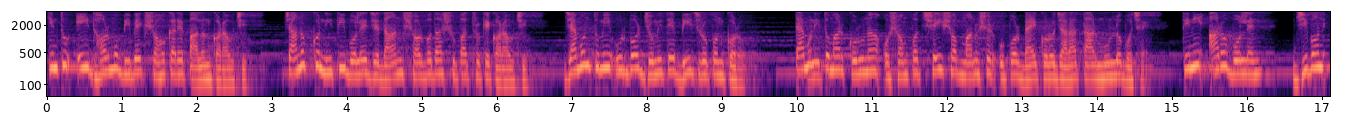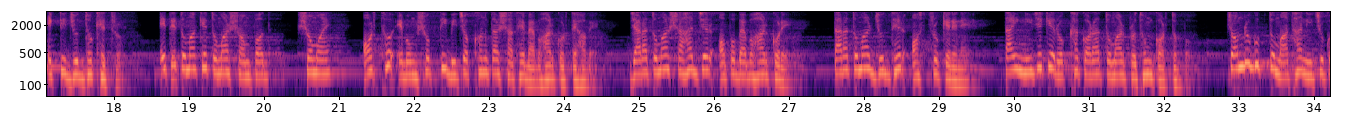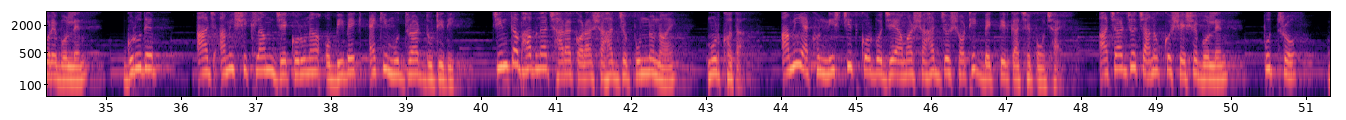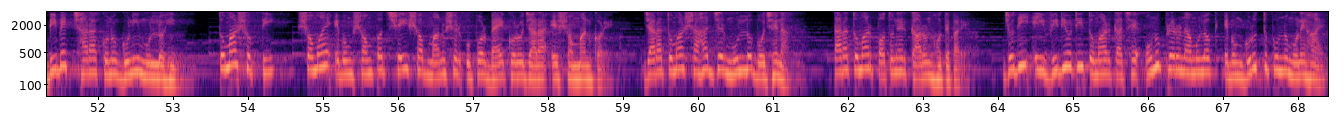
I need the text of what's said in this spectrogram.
কিন্তু এই ধর্ম বিবেক সহকারে পালন করা উচিত। চাণক্য নীতি বলে যে দান সর্বদা সুপাত্রকে করা উচিত। যেমন তুমি উর্বর জমিতে বীজ রোপণ করো, তেমনি তোমার করুণা ও সম্পদ সেই সব মানুষের উপর ব্যয় করো যারা তার মূল্য বোঝে। তিনি আরও বললেন, জীবন একটি যুদ্ধক্ষেত্র। এতে তোমাকে তোমার সম্পদ, সময়, অর্থ এবং শক্তি বিচক্ষণতার সাথে ব্যবহার করতে হবে। যারা তোমার সাহায্যের অপব্যবহার করে, তারা তোমার যুদ্ধের অস্ত্র কেড়ে নেয়। তাই নিজেকে রক্ষা করা তোমার প্রথম কর্তব্য। চন্দ্রগুপ্ত মাথা নিচু করে বললেন, গুরুদেব আজ আমি শিখলাম যে করুণা ও বিবেক একই মুদ্রার দুটি দিক। চিন্তা ভাবনা ছাড়া করা সাহায্য পূর্ণ নয়, মূর্খতা। আমি এখন নিশ্চিত করব যে আমার সাহায্য সঠিক ব্যক্তির কাছে পৌঁছায়। আচার্য চাণক্য শেষে বললেন, পুত্র, বিবেক ছাড়া কোনো গুণী মূল্যহীন। তোমার শক্তি, সময় এবং সম্পদ সেই সব মানুষের উপর ব্যয় করো যারা এর সম্মান করে। যারা তোমার সাহায্যের মূল্য বোঝে না, তারা তোমার পতনের কারণ হতে পারে। যদি এই ভিডিওটি তোমার কাছে অনুপ্রেরণামূলক এবং গুরুত্বপূর্ণ মনে হয়,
